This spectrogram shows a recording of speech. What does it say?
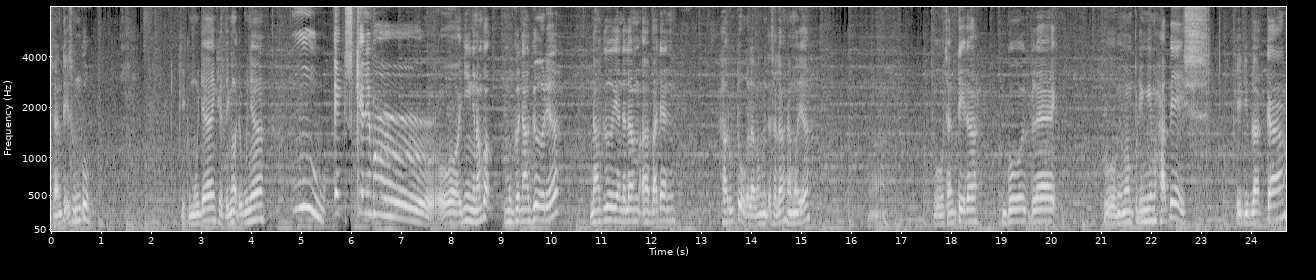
Cantik sungguh. Okey, kemudian kita tengok dia punya Ooh, Excalibur. Oh, ini nampak muka naga dia naga yang dalam uh, badan Haruto kalau abang tak salah nama dia uh, oh cantik dah gold black oh memang premium habis ok di belakang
